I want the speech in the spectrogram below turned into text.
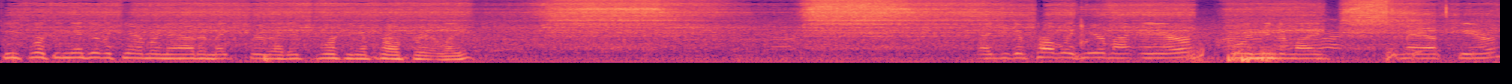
He's looking into the camera now to make sure that it's working appropriately. And you can probably hear my air going into my mask here.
